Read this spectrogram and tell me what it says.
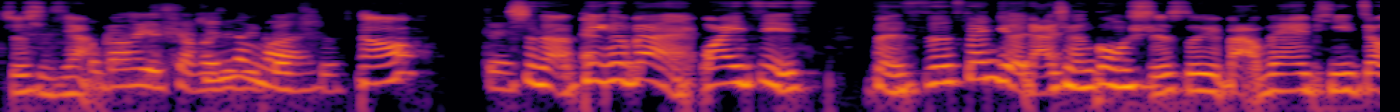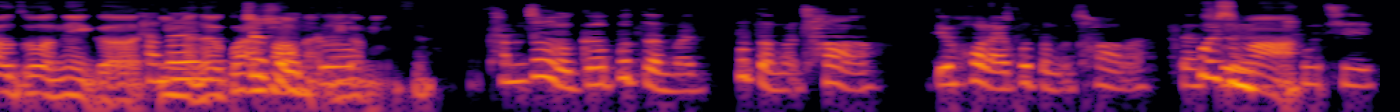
就是这样我。刚刚也想到这真的吗句歌词。啊、对是的，BigBang、YG 粉丝三者达成共识，所以把 VIP 叫做那个他你们们的官方的那个名字。他们这首歌不怎么不怎么唱，就后来不怎么唱了。但是为什么初期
